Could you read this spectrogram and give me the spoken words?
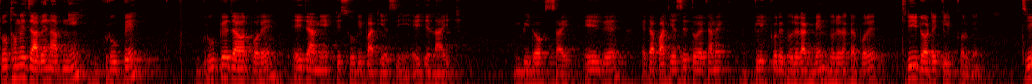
প্রথমে যাবেন আপনি গ্রুপে। গ্রুপে যাওয়ার পরে, এই যে আমি একটি ছবি পাঠিয়েছি, এই যে লাইট বিডক সাইট এই যে এটা পাঠিয়েছে, তো এখানে ক্লিক করে ধরে রাখবেন। ধরে রাখার পরে থ্রি ডটে ক্লিক করবেন। থ্রি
